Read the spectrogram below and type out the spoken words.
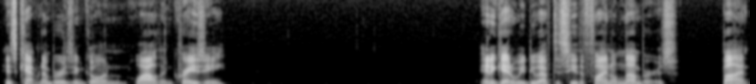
His cap number isn't going wild and crazy. And again, we do have to see the final numbers, but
